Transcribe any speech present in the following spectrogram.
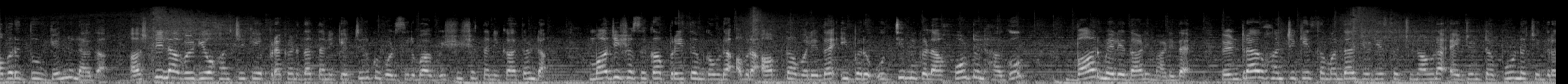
ಅವರದ್ದು ಎನ್ನಲಾದ ಅಶ್ಲೀಲ ವಿಡಿಯೋ ಹಂಚಿಕೆ ಪ್ರಕರಣದ ತನಿಖೆ ಚುರುಕುಗೊಳಿಸಿರುವ ವಿಶೇಷ ತನಿಖಾ ತಂಡ. ಮಾಜಿ ಶಾಸಕ ಪ್ರೀತಂ ಗೌಡ ಅವರ ಆಪ್ತ ವಲಯದ ಇಬ್ಬರು ಉದ್ಯಮಿಗಳ ಹೋಟೆಲ್ ಹಾಗೂ ಬಾರ್ ಮೇಲೆ ದಾಳಿ ಮಾಡಿದೆ. ಪೆನ್ಡ್ರೈವ್ ಹಂಚಿಕೆ ಸಂಬಂಧ ಜೆಡಿಎಸ್ ಚುನಾವಣಾ ಏಜೆಂಟ್ ಪೂರ್ಣಚಂದ್ರ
